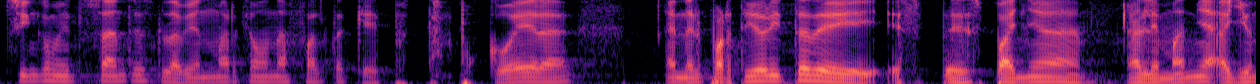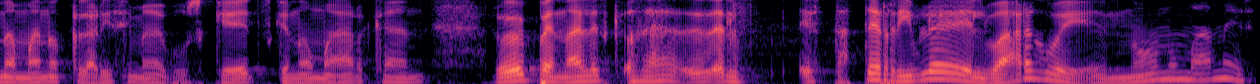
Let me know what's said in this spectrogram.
cinco minutos antes le habían marcado una falta que pues tampoco era. En el partido ahorita de Es- España-Alemania hay una mano clarísima de Busquets que no marcan. Luego hay penales, que- o sea, el- está terrible el VAR, güey. No, no mames.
